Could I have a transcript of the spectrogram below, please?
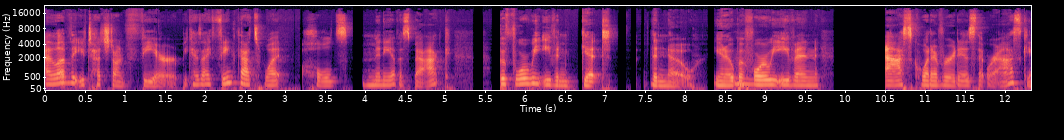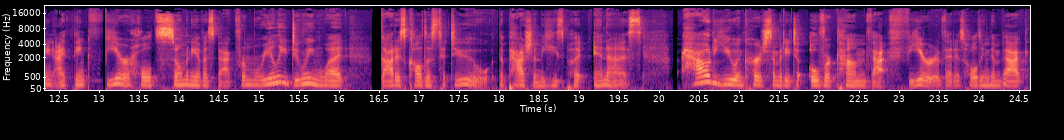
I love that you touched on fear because I think that's what holds many of us back before we even get the no, you know, mm-hmm. before we even ask whatever it is that we're asking. I think fear holds so many of us back from really doing what God has called us to do, the passion that He's put in us how do you encourage somebody to overcome that fear that is holding them back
